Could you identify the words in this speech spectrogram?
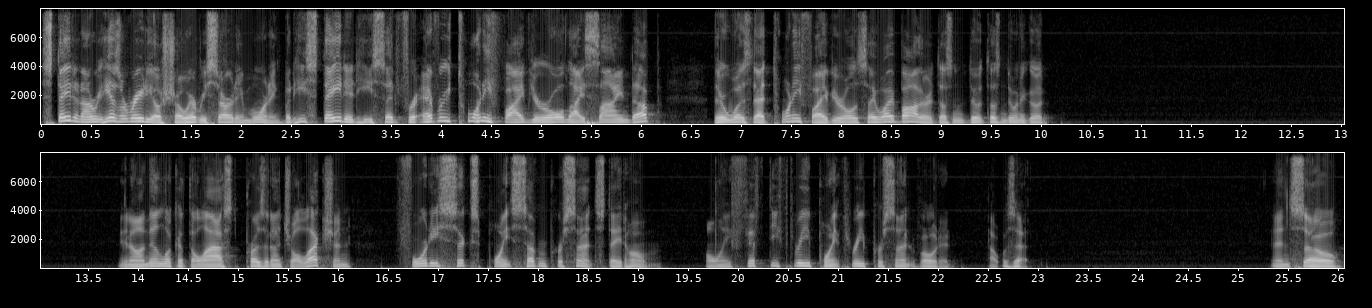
stated on he has a radio show every Saturday morning, but he stated he said for every 25 year old I signed up, there was that 25 year old say, "Why bother? It doesn't do it doesn't do any good." You know, and then look at the last presidential election, 46.7% stayed home. Only 53.3% voted. That was it. And so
